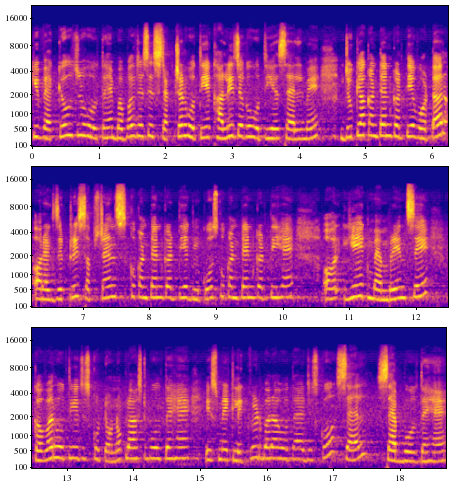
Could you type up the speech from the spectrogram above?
कि वैक्यूल्स जो होते हैं बबल जैसे स्ट्रक्चर होती है, खाली जगह होती है सेल में, जो क्या कंटेन करती है? वाटर और एग्जिक्ट्री सब्सटेंस को कंटेन करती है ग्लूकोज को कंटेन करती है और ये एक मेम्ब्रेन से कवर होती है, जिसको टोनोप्लास्ट बोलते हैं। इसमें एक लिक्विड भरा होता है, जिसको सेल सेप बोलते हैं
